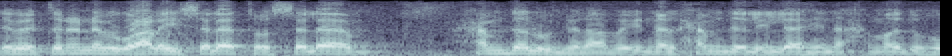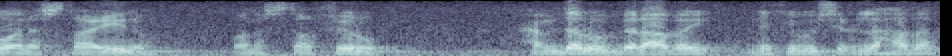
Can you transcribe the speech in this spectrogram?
Dabeetana nebigu calayhi الsalaatu wasalaam xamdaluu bilaabay in alxamda lilahi naxmaduhu wanastaciinuh wanastakfiruh xamdaluu bilaabay ninkii buu isiri la hadal.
